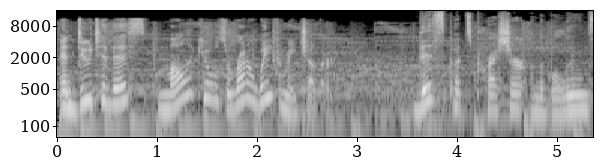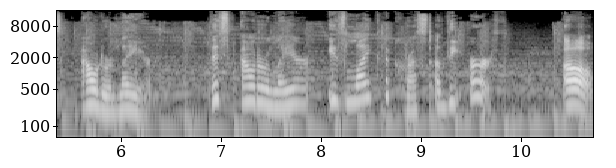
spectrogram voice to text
and due to this, molecules run away from each other. This puts pressure on the balloon's outer layer. This outer layer is like the crust of the Earth. Oh,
